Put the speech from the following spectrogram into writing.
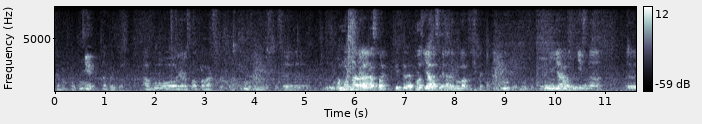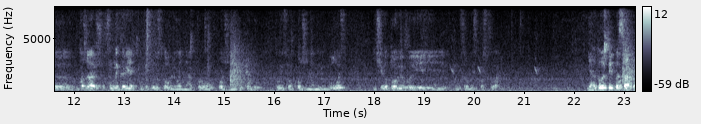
членом коду, Ні. наприклад? Або Ярослав Погарський автоматично. Вибачте, це... А можна Так, вас але- під- просто Я вас не запитати? перебував зачекайте. І друге, ну тобто Ні, ні, я добре, дійсно е, вважаю, що це некоректні такі висловлювання про входження до коду, коли цього входження не відбулось. І чи готові ви ну, зробити спростування? Я готовий підписати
